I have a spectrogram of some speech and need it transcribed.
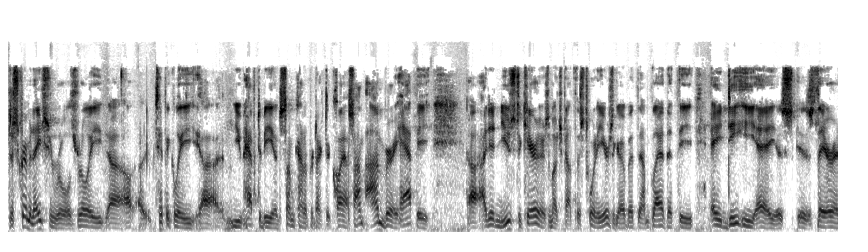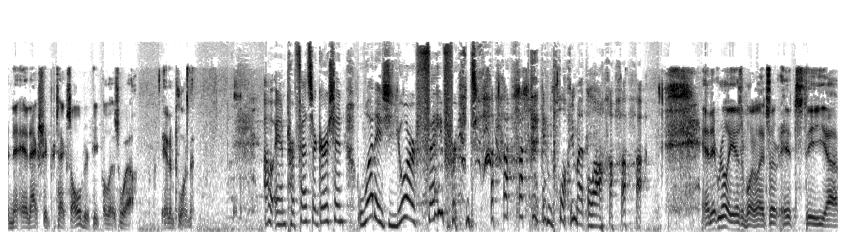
discrimination rules. Really, uh, typically uh, you have to be in some kind of protected class. I'm I'm very happy. Uh, I didn't used to care as much about this 20 years ago, but I'm glad that the ADEA is is there and, and actually protects older people as well in employment. Oh, and Professor Gershon, what is your favorite employment law? and it really is employment. It's, a, it's the uh,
